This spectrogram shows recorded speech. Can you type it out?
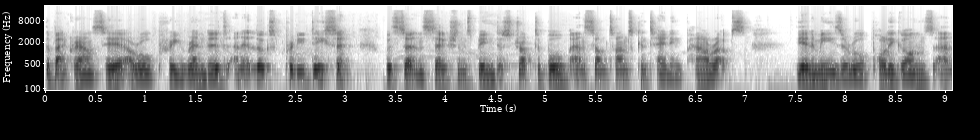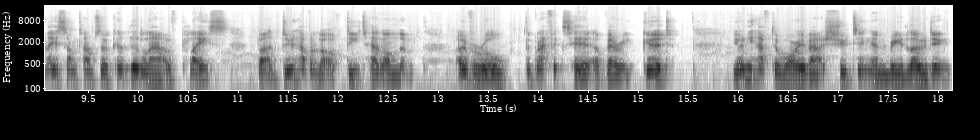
The backgrounds here are all pre-rendered and it looks pretty decent, with certain sections being destructible and sometimes containing power-ups. The enemies are all polygons and they sometimes look a little out of place, but do have a lot of detail on them. Overall, the graphics here are very good. You only have to worry about shooting and reloading.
